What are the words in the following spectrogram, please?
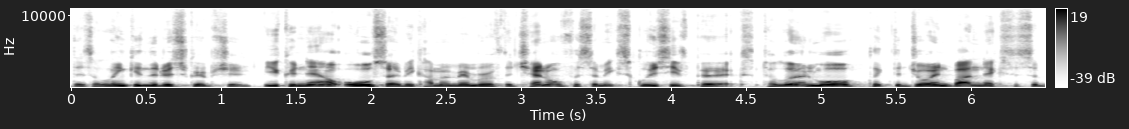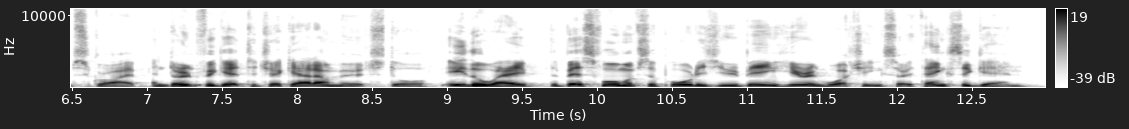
There's a link in the description. You can now also become a member of the channel for some exclusive perks. To learn more, click the join button next to subscribe. And don't forget to check out our merch store. Either way, the best form of support is you being here and watching, so thanks again.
